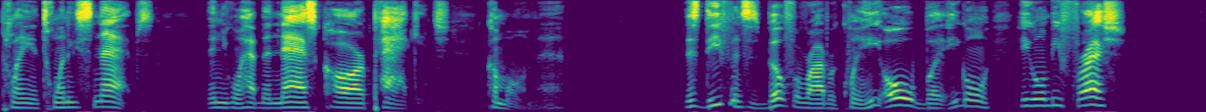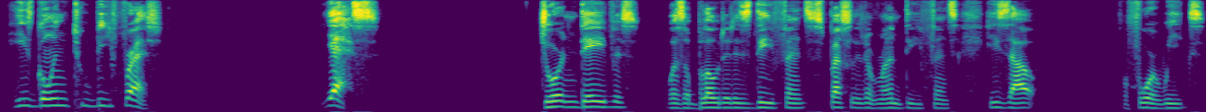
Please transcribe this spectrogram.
playing 20 snaps. Then you're going to have the NASCAR package. Come on, man. This defense is built for Robert Quinn. He old, but he going he going to be fresh. He's going to be fresh. Yes. Jordan Davis was a blow to this defense, especially the run defense. He's out for four weeks,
